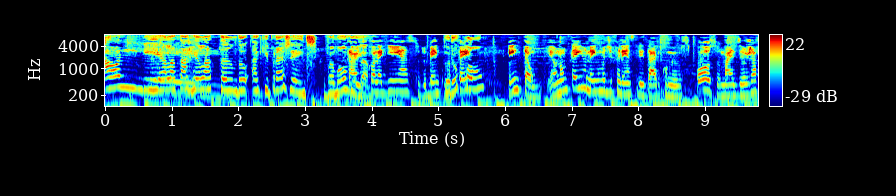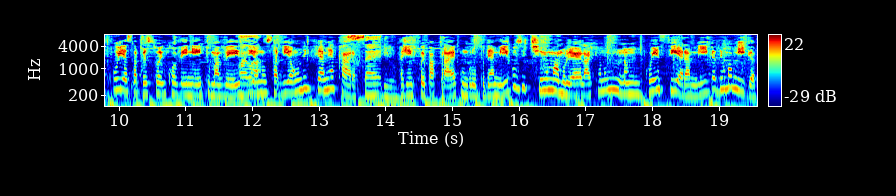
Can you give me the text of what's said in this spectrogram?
Olha. e ela tá relatando aqui pra gente. Vamos ouvir. Tarde, coleguinhas, tudo bem com Tudo vocês? bom. Então, eu não tenho nenhuma diferença de idade com meu esposo, mas eu já fui essa pessoa inconveniente uma vez Vai e lá. eu não sabia onde enfiar minha cara. Sério? A gente foi pra praia com um grupo de amigos e tinha uma mulher lá que eu não, não conhecia, era amiga de uma amiga.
